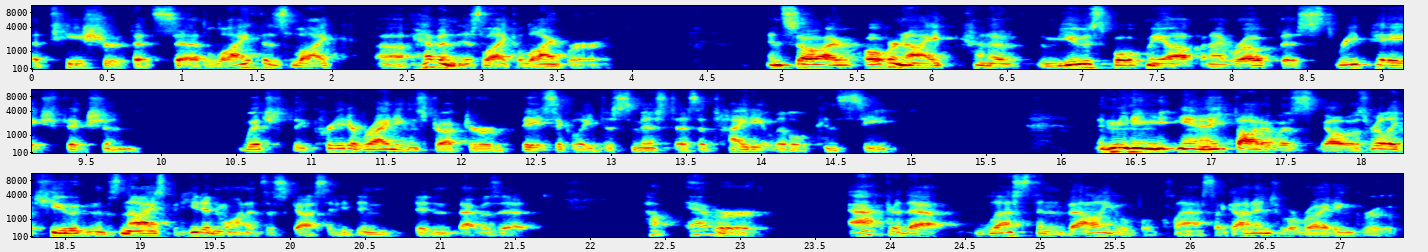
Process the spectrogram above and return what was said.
a T-shirt that said "Life is like uh, heaven is like a library," and so I overnight kind of the muse woke me up, and I wrote this three-page fiction, which the creative writing instructor basically dismissed as a tidy little conceit. Meaning, you know, he thought it was oh, it was really cute and it was nice, but he didn't want to discuss it. He didn't didn't. That was it. However, after that less than valuable class, I got into a writing group,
